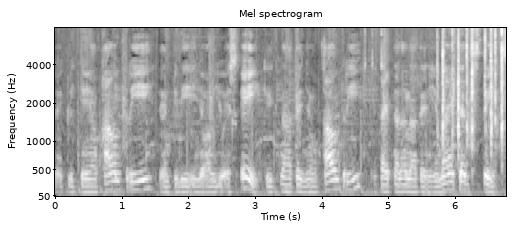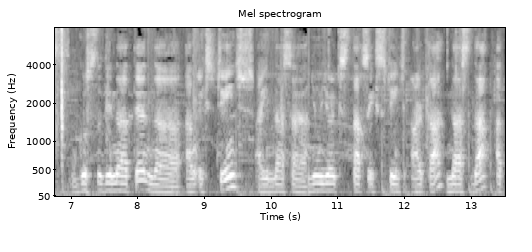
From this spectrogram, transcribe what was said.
So, i-click nyo yung country, then piliin nyo ang USA. Click natin yung country, i-type na lang natin United States. Gusto din natin na ang exchange ay nasa New York Stocks Exchange ARCA, Nasdaq at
